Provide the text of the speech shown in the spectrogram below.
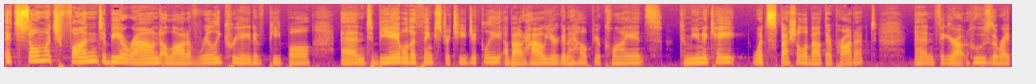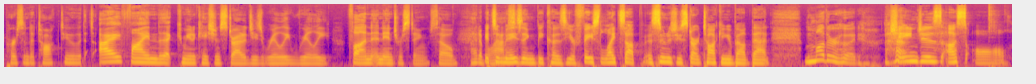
It's so much fun to be around a lot of really creative people and to be able to think strategically about how you're going to help your clients communicate what's special about their product and figure out who's the right person to talk to. I find that communication strategy is really, really fun and interesting. So I had a blast. It's amazing because your face lights up as soon as you start talking about that. Motherhood changes us all.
